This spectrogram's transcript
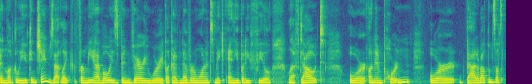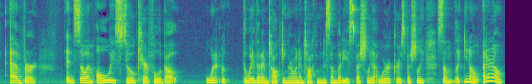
and luckily you can change that. Like for me i've always been very worried. Like i've never wanted to make anybody feel left out or unimportant or bad about themselves ever. And so I'm always so careful about when the way that I'm talking or when I'm talking to somebody, especially at work or especially some like, you know, I don't know.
